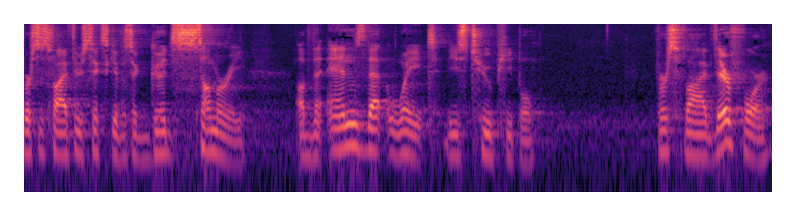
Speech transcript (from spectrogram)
verses 5 through 6 give us a good summary of the ends that wait these two people. Verse 5 Therefore,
